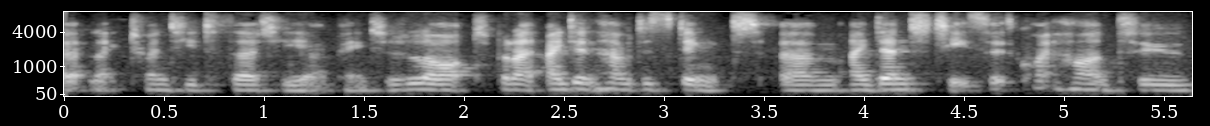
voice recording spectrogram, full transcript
uh, like 20 to 30, I painted a lot, but I, I didn't have a distinct um, identity. So it's quite hard to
